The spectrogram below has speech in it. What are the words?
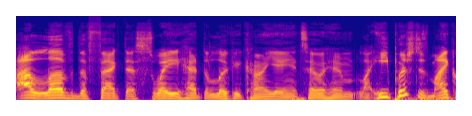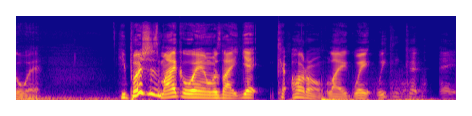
I love the fact that Sway had to look at Kanye and tell him like he pushed his mic away. He pushed his mic away and was like, "Yeah, hold on, like wait, we can cut. Hey,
